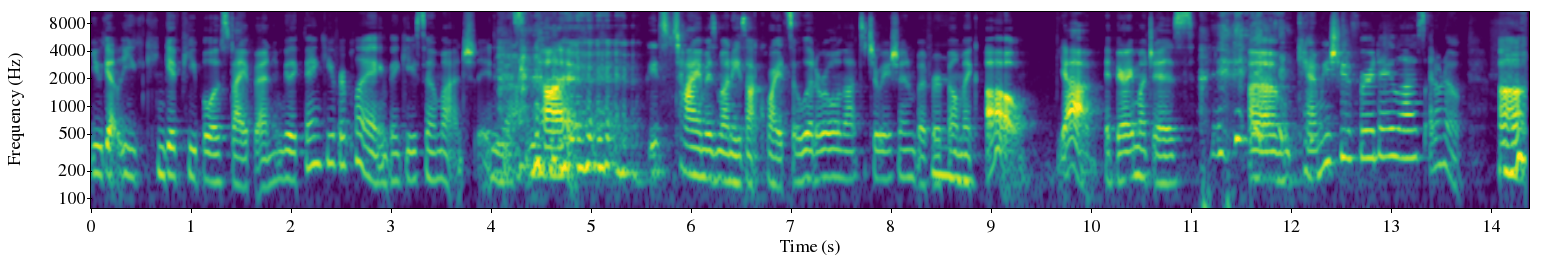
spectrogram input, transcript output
you get, you can give people a stipend and be like, "Thank you for playing, thank you so much." And it's not, it's time is money. It's not quite so literal in that situation, but for a film, Mm. like, oh, yeah, it very much is. Um, can we shoot for a day less? I don't know. Um,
